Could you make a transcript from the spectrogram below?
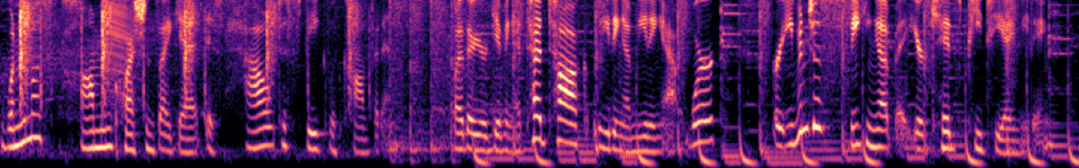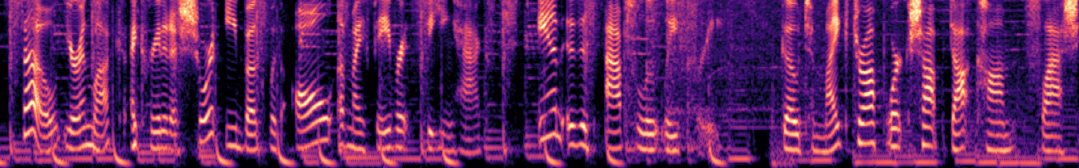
One of the most common questions I get is how to speak with confidence. Whether you're giving a TED talk, leading a meeting at work, or even just speaking up at your kid's PTA meeting. So, you're in luck. I created a short ebook with all of my favorite speaking hacks, and it is absolutely free. Go to micdropworkshop.com slash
